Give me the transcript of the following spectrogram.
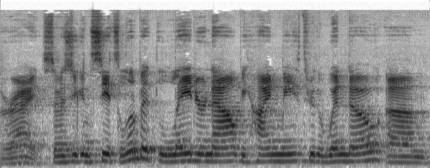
All right, so as you can see, it's a little bit later now behind me through the window. Um,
